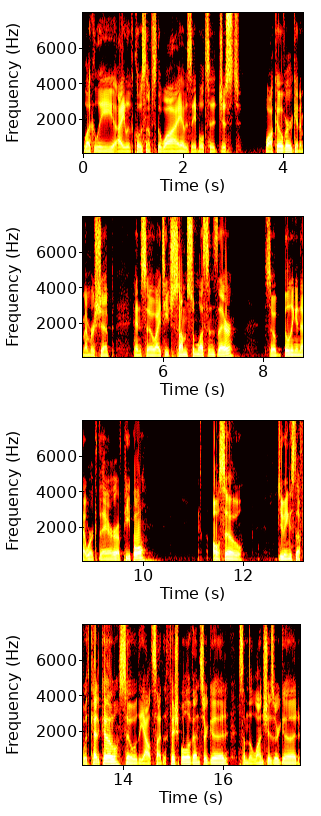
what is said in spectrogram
Luckily, I lived close enough to the Y. I was able to just walk over, get a membership, and so I teach some swim lessons there. So, building a network there of people. Also, doing stuff with Kedco. So the outside the fishbowl events are good. Some of the lunches are good.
